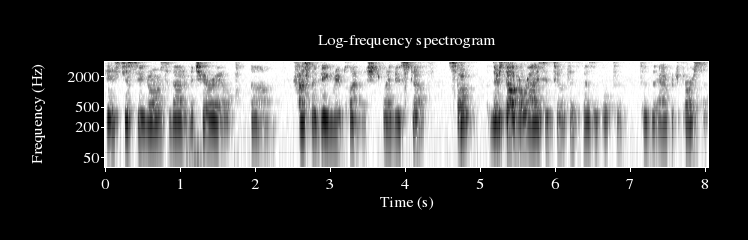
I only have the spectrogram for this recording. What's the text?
just an enormous amount of material, um, constantly being replenished by new stuff. So there's no horizon to it that's visible to, to the average person.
